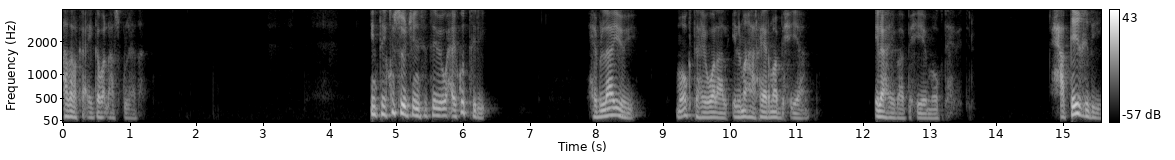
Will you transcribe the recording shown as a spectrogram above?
hadalka ay gabadhaas ku leedahay intay ku soo jeensatay waxay ku tiri heblaayoy ma og tahay walaal ilmaha reer ma bixiyaan. Ilaahay baa bixiyay ma og tahay bay tiri xaqiiqdii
